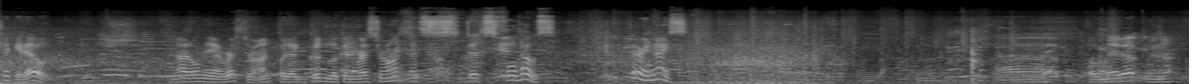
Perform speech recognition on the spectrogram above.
Check it out. Not only a restaurant, but a good-looking restaurant. That's that's full house. Very nice. Uh, Palmeira, una.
